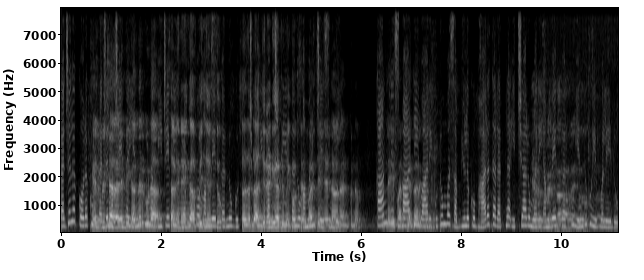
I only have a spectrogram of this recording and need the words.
ప్రజల కొరకు ప్రజల చేత కాంగ్రెస్ పార్టీ వారి. కుటుంబ సభ్యులకు భారత రత్న ఇచ్చారు మరి అంబేద్కర్కు ఎందుకు ఇవ్వలేదు?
